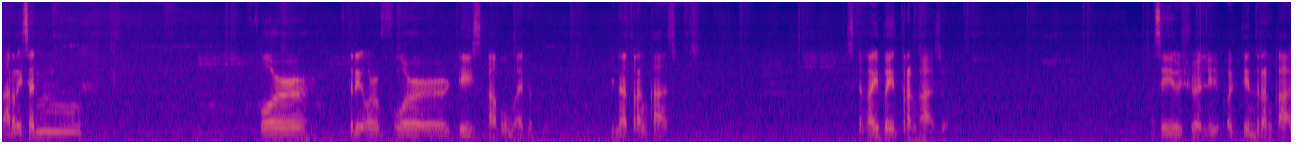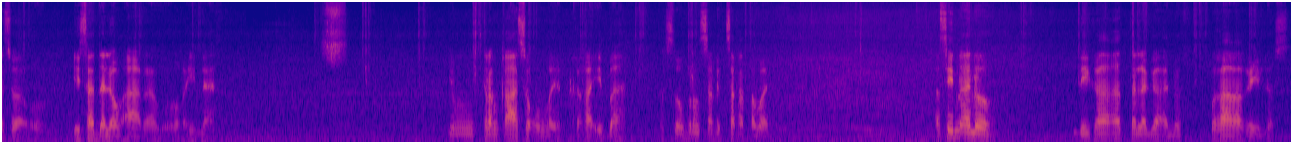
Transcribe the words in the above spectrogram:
Parang isang for 3 or 4 days akong ano, tinatrangkaso. Mas kakaiba yung trangkaso. Kasi usually, pag tinrangkaso ako, isa dalawang araw, okay na. Yung trangkaso ko ngayon, kakaiba. Sobrang sakit sa katawan. Kasi ano, hindi ka talaga ano, makakakilos.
